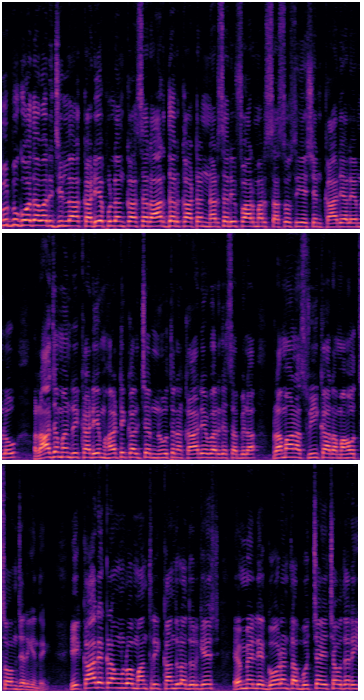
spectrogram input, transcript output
తూర్పుగోదావరి జిల్లా Kadiyapulanka sir Arthur Cotton nursery farmers association కార్యాలయంలో రాజమండ్రి కడియం హార్టికల్చర్ నూతన కార్యవర్గ సభ్యుల ప్రమాణ స్వీకార మహోత్సవం జరిగింది. ఈ కార్యక్రమంలో మంత్రి కందుల దుర్గేష్ ఎమ్మెల్యే గోరంట్ల బుచ్చయ్య చౌదరి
